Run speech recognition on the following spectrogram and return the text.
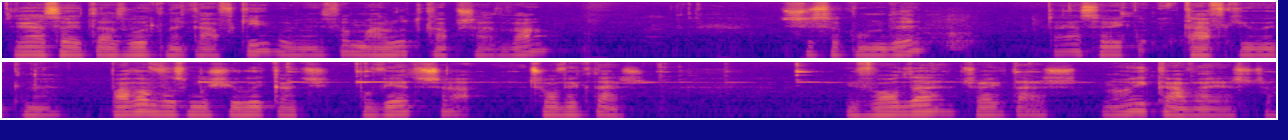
To ja sobie teraz łyknę kawki, proszę Państwa, malutka przerwa. 3 sekundy. To ja sobie kawki łyknę. Parowóz musi łykać powietrze, człowiek też. I wodę, człowiek też. No i kawę jeszcze.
